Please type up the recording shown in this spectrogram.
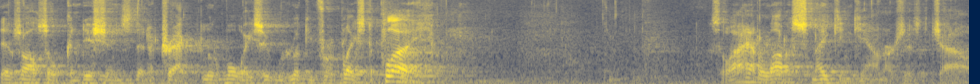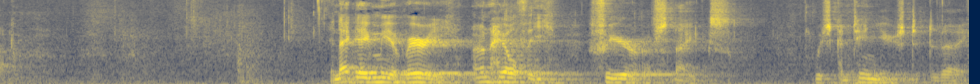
there's also conditions that attract little boys who were looking for a place to play. So I had a lot of snake encounters as a child. And that gave me a very unhealthy fear of snakes, which continues to today.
